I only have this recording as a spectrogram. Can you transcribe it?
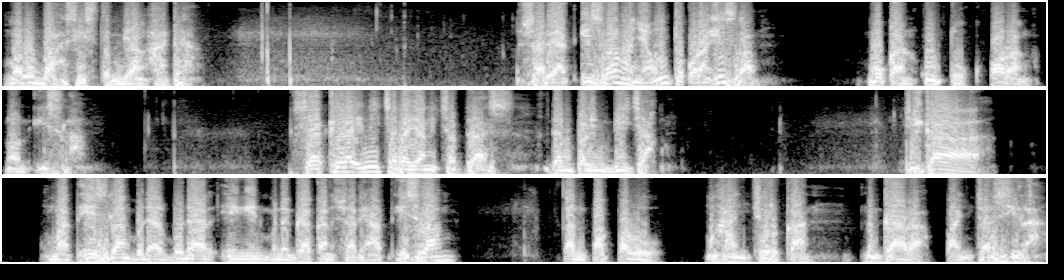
merubah sistem yang ada. Syariat Islam hanya untuk orang Islam, bukan untuk orang non-Islam. Saya kira ini cara yang cerdas dan paling bijak. Jika umat Islam benar-benar ingin menegakkan syariat Islam tanpa perlu menghancurkan negara Pancasila.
